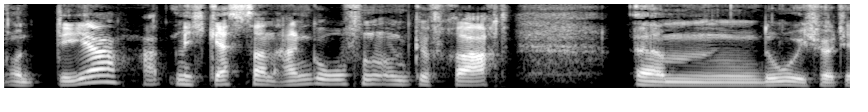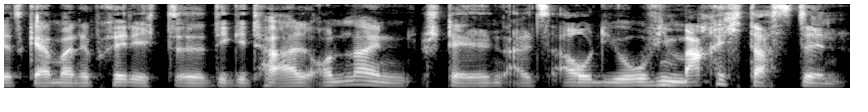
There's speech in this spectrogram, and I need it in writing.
Und der hat mich gestern angerufen und gefragt, ähm, du, ich würde jetzt gerne meine Predigt äh, digital online stellen als Audio. Wie mache ich das denn?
